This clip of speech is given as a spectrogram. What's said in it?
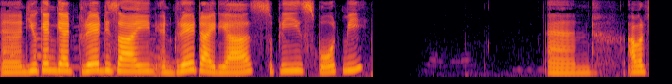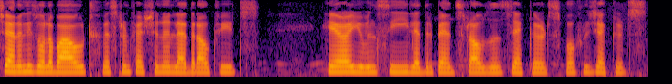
and you can get great design and great ideas so please support me and our channel is all about western fashion and leather outfits. Here you will see leather pants trousers jackets puffer jackets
